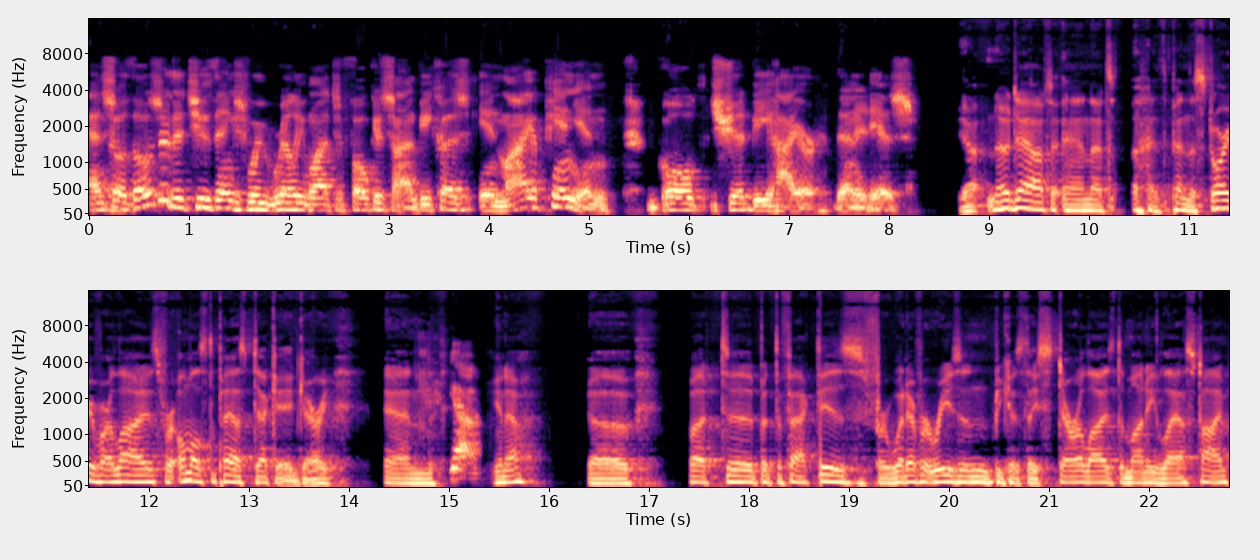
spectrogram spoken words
And so those are the two things we really want to focus on because, in my opinion, gold should be higher than it is. Yeah, no doubt. And that's it's been the story of our lives for almost the past decade, Gary. And, yeah, you know, uh, but uh, but the fact is, for whatever reason, because they sterilized the money last time,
